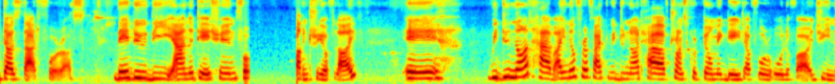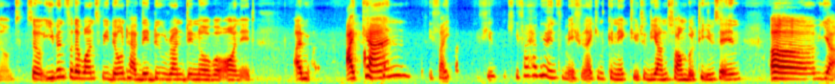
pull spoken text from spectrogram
does that for us they do the annotation for entry of life. Uh, we do not have, I know for a fact, we do not have transcriptomic data for all of our genomes. So even for the ones we don't have, they do run de novo on it. I'm, I can, if I, if I have your information, I can connect you to the Ensembl teams and uh, yeah,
